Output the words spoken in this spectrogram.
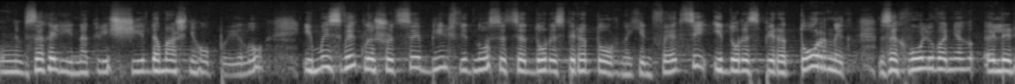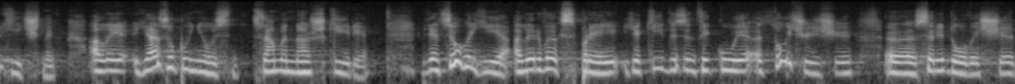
взагалі на кліщів домашнього пилу. І ми звикли, що це більш відноситься до респіраторних інфекцій і до респіраторних захворювань алергічних. Але я зупинюсь саме на шкірі. Для цього є алервек спрей, який дезінфікує оточуюче середовище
